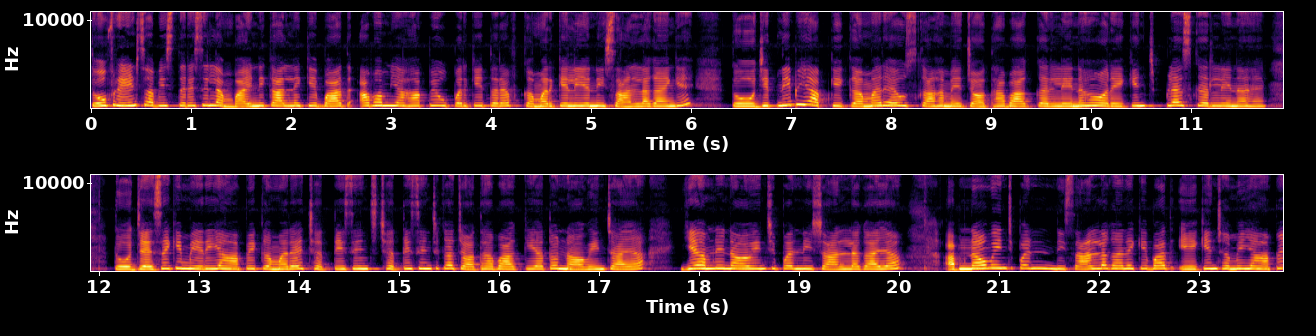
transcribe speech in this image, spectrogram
तो फ्रेंड्स, अब इस तरह से लंबाई निकालने के बाद अब हम यहाँ पे ऊपर की तरफ़ कमर के लिए निशान लगाएँगे। तो जितनी भी आपकी कमर है, उसका हमें चौथा भाग कर लेना है और एक इंच प्लस कर लेना है। तो जैसे कि मेरी यहाँ पे कमर है, छत्तीस इंच छत्तीस इंच का चौथा भाग किया तो नौ इंच आया। ये हमने नौ इंच पर निशान लगाया। अब नौ इंच पर निशान लगाने के बाद एक इंच हमें यहाँ पे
